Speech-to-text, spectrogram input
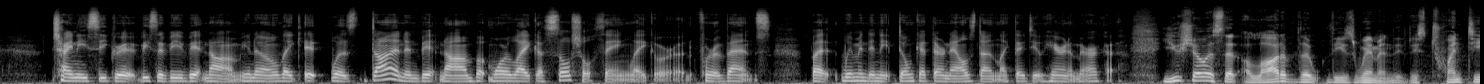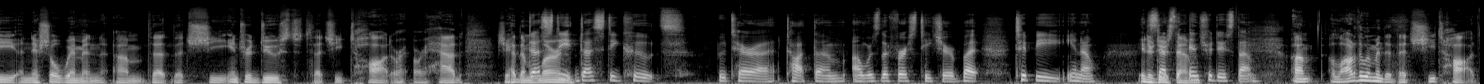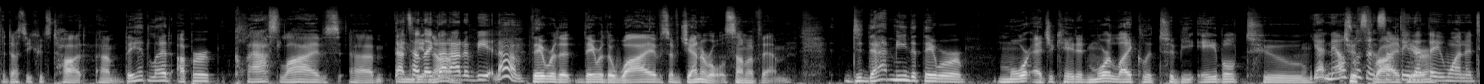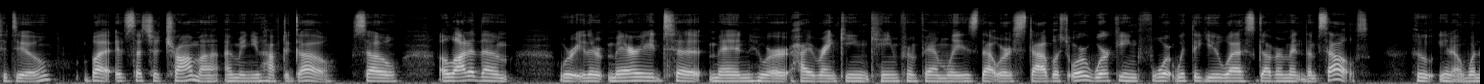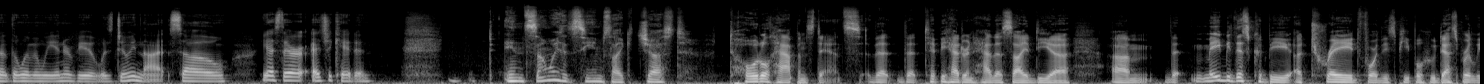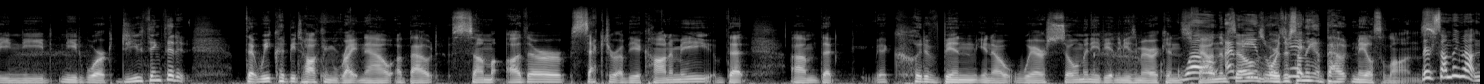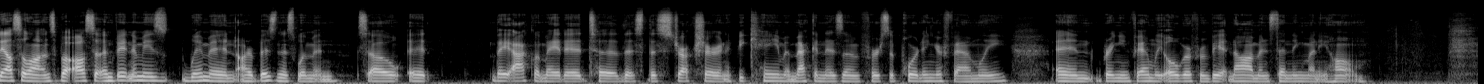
Chinese secret vis-a-vis Vietnam, you know, like it was done in Vietnam, but more like a social thing, like or for events. But women didn't don't get their nails done like they do here in America. You show us that a lot of the these women, these twenty initial women um, that that she introduced, that she taught or, or had, she had them Dusty, learn. Dusty Coots Butera taught them uh, was the first teacher, but Tippi, you know Introduce them. Introduce them. Um, a lot of the women that, that she taught, the Dusty Coots taught, um, they had led upper class lives. Um, That's how they got out of Vietnam. They were the they were the wives of generals. Some of them. Did that mean that they were more educated, more likely to be able to Yeah, nails to wasn't something here? that they wanted to do, but it's such a trauma. I mean, you have to go. So a lot of them were either married to men who are high ranking, came from families that were established, or working for with the U.S. government themselves. Who you know, one of the women we interviewed was doing that. So yes, they're educated. in some ways it seems like just total happenstance that that Tippi Hedren had this idea um, that maybe this could be a trade for these people who desperately need need work. Do you think that it that we could be talking right now about some other sector of the economy that um, that it could have been, you know, where so many Vietnamese Americans Well, found I mean, themselves, or is there at- something about nail salons? There's something about nail salons, but also and Vietnamese women are business women, so it they acclimated to this this structure, and it became a mechanism for supporting your family and bringing family over from Vietnam and sending money home.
